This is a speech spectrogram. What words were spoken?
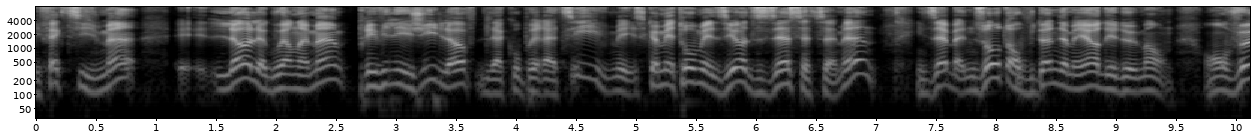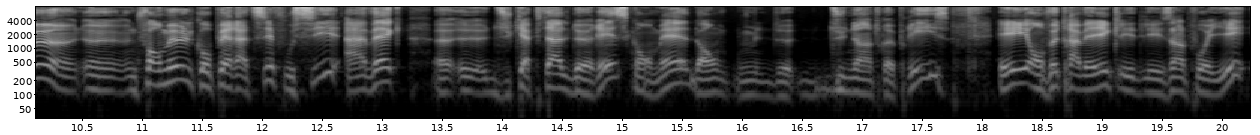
effectivement, là, le gouvernement privilégie l'offre de la coopérative, mais ce que Métro Média disait cette semaine, il disait, ben, nous autres, on vous donne le meilleur des deux mondes. On veut une formule coopérative aussi avec euh, euh, du capital de risque qu'on met, donc, d'une entreprise, et on veut travailler avec les, employés.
